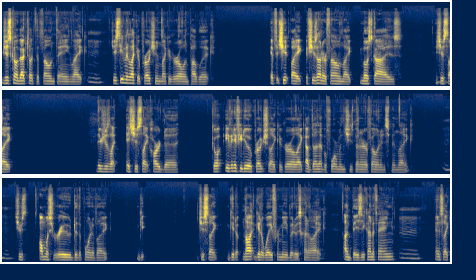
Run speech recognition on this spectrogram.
just going back to like the phone thing like Mm-hmm. just even like approaching like a girl in public if she like if she's on her phone like most guys it's just like they're just like it's just like hard to go even if you do approach like a girl like i've done that before when she's been on her phone and it's been like Mm-hmm. she was almost rude to the point of like get, just like get not get away from me but it was kind of like i'm busy kind of thing Mm. and it's like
